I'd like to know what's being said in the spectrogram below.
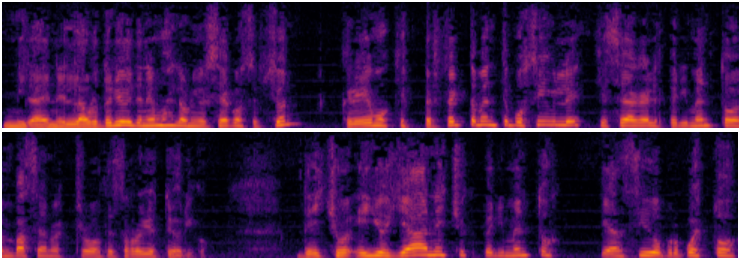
mira, en el laboratorio que tenemos en la Universidad de Concepción, creemos que es perfectamente posible que se haga el experimento en base a nuestros desarrollos teóricos. De hecho, ellos ya han hecho experimentos que han sido propuestos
